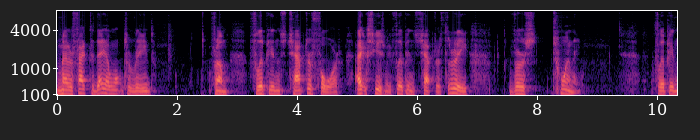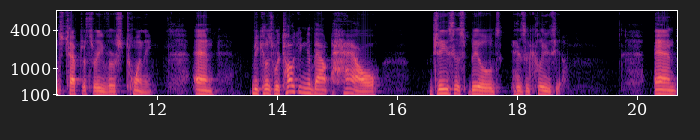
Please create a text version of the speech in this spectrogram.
Matter of fact, today I want to read from Philippians chapter 4, uh, excuse me, Philippians chapter 3, verse 20. Philippians chapter 3, verse 20. And because we're talking about how Jesus builds his ecclesia. And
